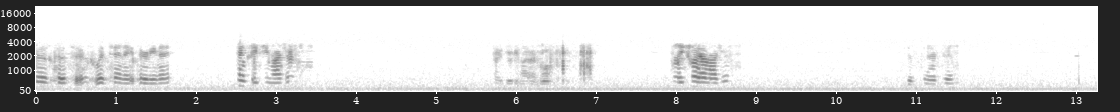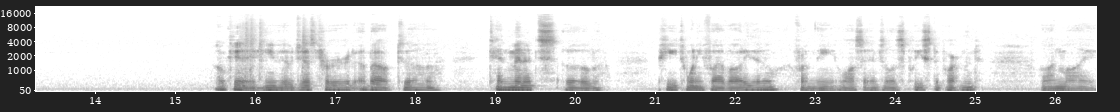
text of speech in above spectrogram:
shows code 6 with 10839. Thanks, 18, Roger. 2021, Roger. Disconnected. Okay, you have just heard about uh, 10 minutes of P25 audio from the Los Angeles Police Department on my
